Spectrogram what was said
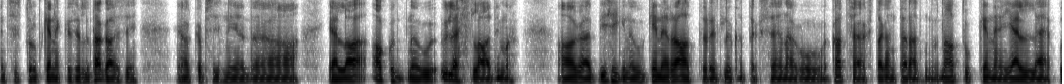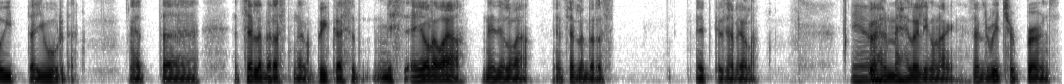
et siis tuleb kenekas jälle tagasi ja hakkab siis nii-öelda jälle akut nagu üles laadima. aga et isegi nagu generaatorid lükatakse nagu katse ajaks tagant ära, et natukene jälle võita juurde. et, et sellepärast nagu kõik asjad, mis ei ole vaja, neid ei ole vaja, et sellepärast neid ka seal ei ole. ühel mehel oli kunagi, see oli Richard Burns,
